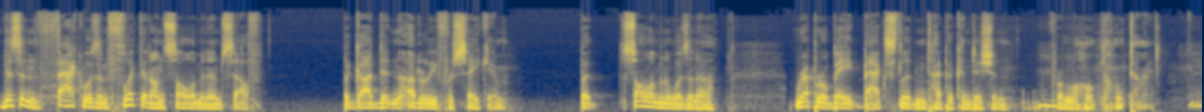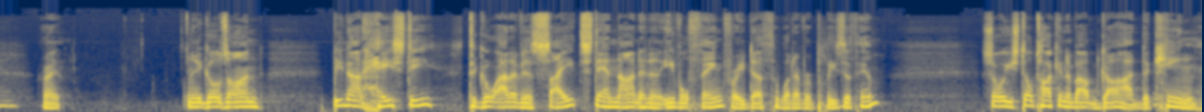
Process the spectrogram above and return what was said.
This, in fact, was inflicted on Solomon himself, but God didn't utterly forsake him. But Solomon was in a reprobate, backslidden type of condition for a long, long time. Right? And he goes on, Be not hasty to go out of his sight, stand not in an evil thing, for he doth whatever pleaseth him. So he's still talking about God, the King,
